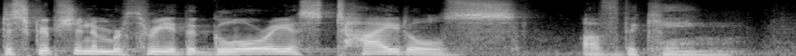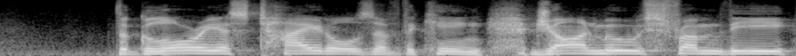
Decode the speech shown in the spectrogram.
Description number three the glorious titles of the king. The glorious titles of the king. John moves from the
